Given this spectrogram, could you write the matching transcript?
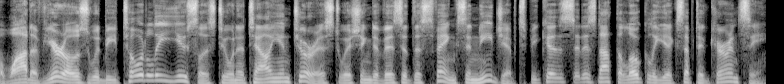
A wad of euros would be totally useless to an Italian tourist wishing to visit the Sphinx in Egypt because it is not the locally accepted currency.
